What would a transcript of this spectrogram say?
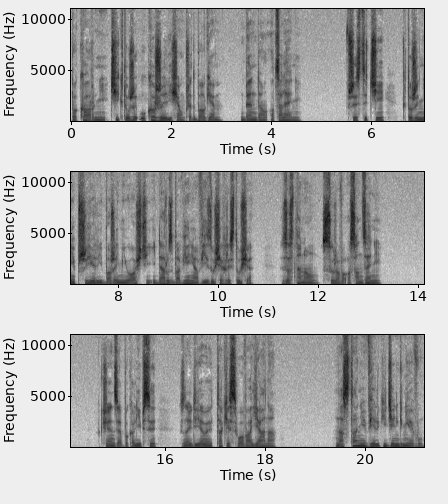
pokorni, ci, którzy ukorzyli się przed Bogiem, będą ocaleni. Wszyscy ci, którzy nie przyjęli Bożej miłości i daru zbawienia w Jezusie Chrystusie, zostaną surowo osądzeni. W Księdze Apokalipsy znajdujemy takie słowa Jana. Nastanie wielki dzień gniewu.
